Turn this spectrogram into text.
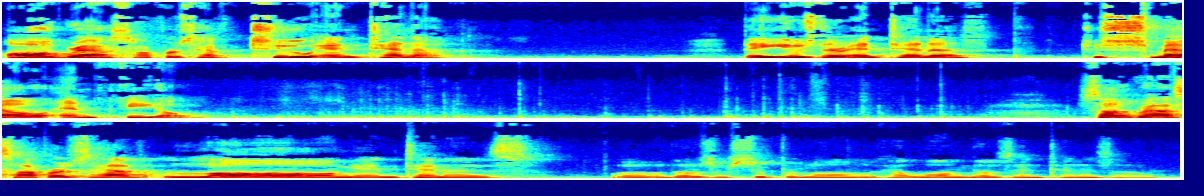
All grasshoppers have two antennae. They use their antennas to smell and feel. Some grasshoppers have long antennas. Whoa, those are super long. Look how long those antennas are.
